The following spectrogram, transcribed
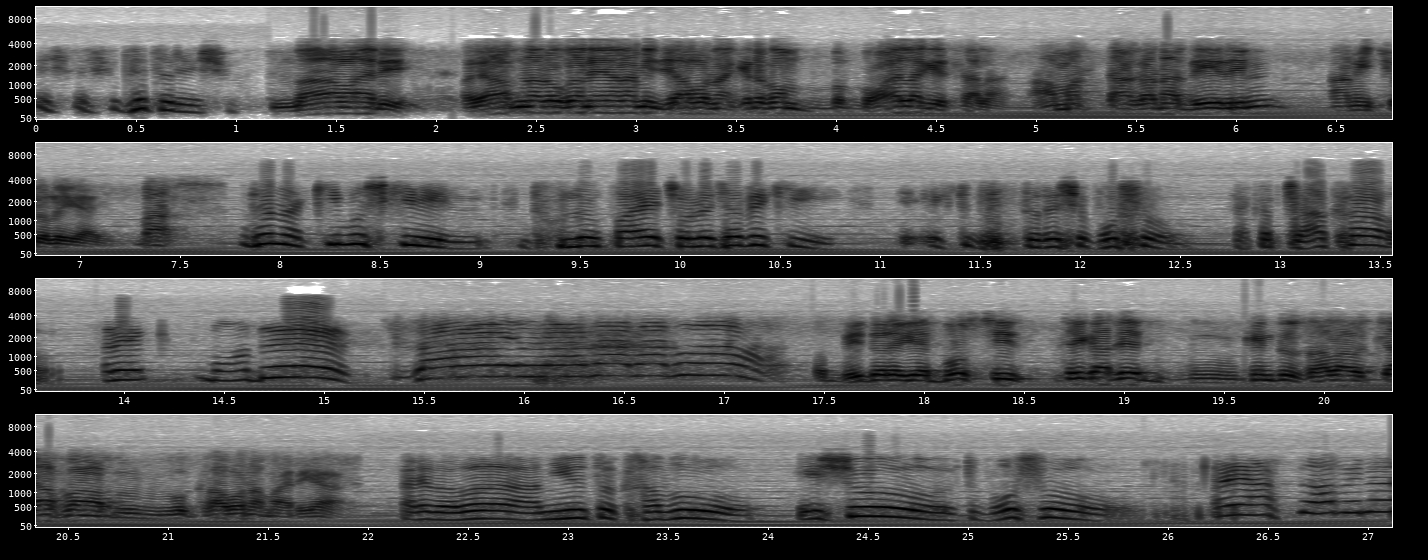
এসো এসো ভেতরে এসো। না মারি ওই আপনার ওখানে আর আমি যাব না কীরকম ভয় লাগে সালা আমার টাকাটা দিয়ে দিন আমি চলে যাই বাস। না না কি মুশকিল? ধুলো পায়ে চলে যাবে কি? একটু ভেতরে এসে বসো এক কাপ চা খাও। আরে বাবু! ভিতরে গিয়ে বসছি ঠিক আছে কিন্তু সালা চাপা খাব না মারি হ্যাঁ। আরে বাবা আমিও তো খাব। এসো একটু বসো। আরে আসতে হবে না।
